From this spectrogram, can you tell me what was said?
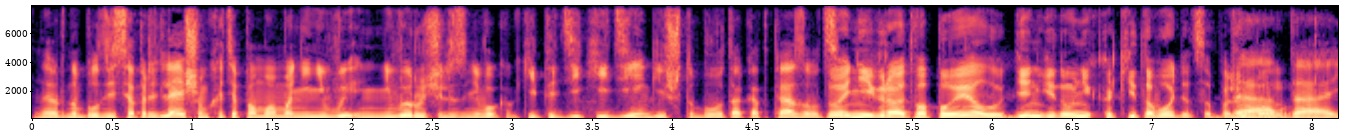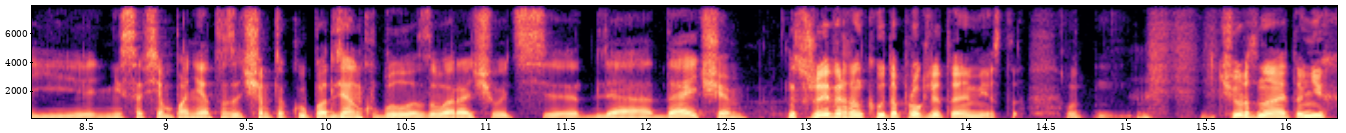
наверное, был здесь определяющим, хотя, по-моему, они не, вы, не выручили за него какие-то дикие деньги, чтобы вот так отказываться. Ну, они играют в АПЛ, деньги у них какие-то водятся, по-любому. Да, да, и не совсем понятно, зачем такую подлянку было заворачивать э, для Дайчи. Ну, слушай, Эвертон какое-то проклятое место. Вот, черт знает, у них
